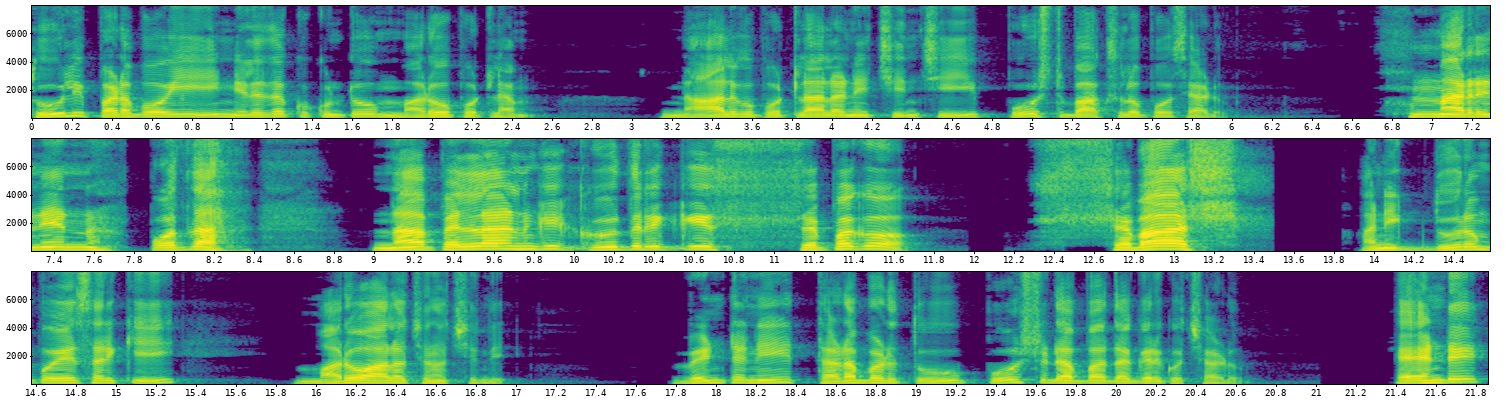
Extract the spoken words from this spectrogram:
తూలి పడబోయి నిలదొక్కుంటూ మరో పొట్లాం. నాలుగు పొట్లాలని చించి పోస్ట్ బాక్స్లో పోశాడు. మరి నేను పోతా. నా పిల్లానికి కూతురికి చెప్పకో శబాష్ అని దూరం పోయేసరికి మరో ఆలోచన వచ్చింది. వెంటనే తడబడుతూ పోస్ట్ డబ్బా దగ్గరికి వచ్చాడు ఏంటి?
